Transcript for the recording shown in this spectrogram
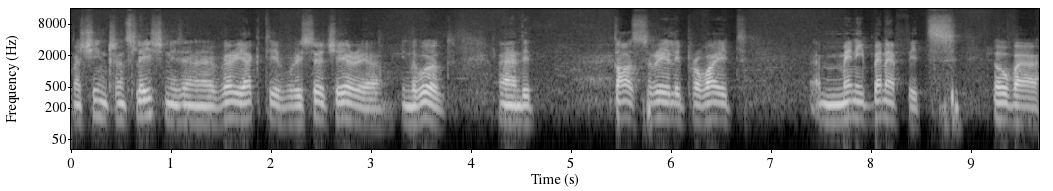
machine translation is a very active research area in the world, and it does really provide many benefits over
